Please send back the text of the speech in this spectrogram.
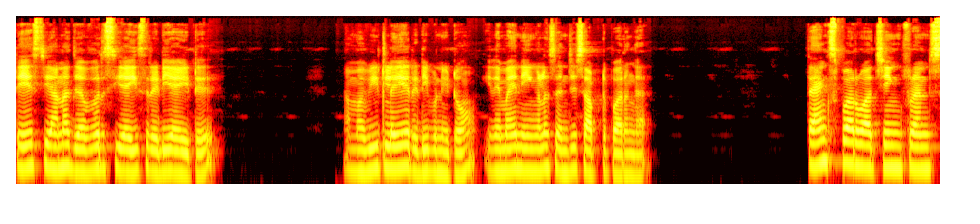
டேஸ்டியான ஜவ்வரிசி ஐஸ் ரெடி ஆகிட்டு நம்ம வீட்டிலையே ரெடி பண்ணிட்டோம். இதே மாதிரி நீங்களும் செஞ்சு சாப்பிட்டு பாருங்கள் தேங்க்ஸ் ஃபார் வாட்சிங் ஃப்ரெண்ட்ஸ்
